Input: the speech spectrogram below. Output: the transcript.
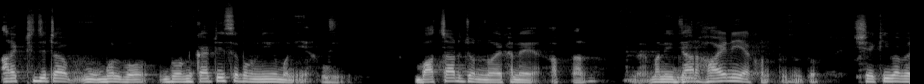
আরেকটি যেটা বলব ব্রনকাইটিস এবং নিউমোনিয়া জি। বাঁচার জন্য এখানে আপনার মানে যার হয়নি এখন পর্যন্ত সে কীভাবে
